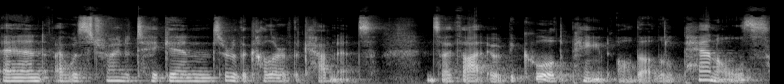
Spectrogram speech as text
and I was trying to take in sort of the color of the cabinets. And so I thought it would be cool to paint all the little panels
